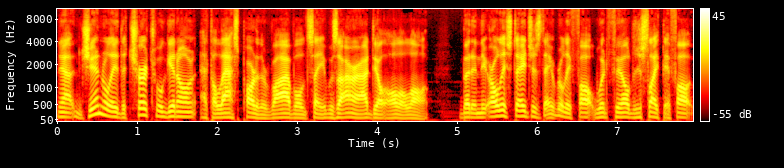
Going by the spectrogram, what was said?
Now, generally, the church will get on at the last part of the revival and say it was our ideal all along. But in the early stages, they really fought Whitefield just like they fought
